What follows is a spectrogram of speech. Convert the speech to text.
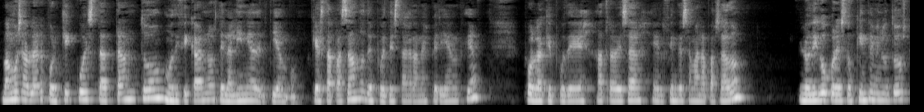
vamos a hablar por qué cuesta tanto modificarnos de la línea del tiempo, qué está pasando después de esta gran experiencia por la que pude atravesar el fin de semana pasado lo digo por estos 15 minutos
